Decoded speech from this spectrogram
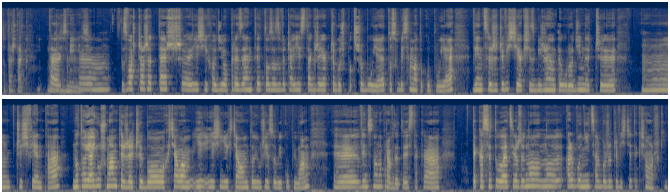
to też tak, może Tak, się zmienić. em, zwłaszcza, że też e, jeśli chodzi o prezenty, to zazwyczaj jest tak, że jak czegoś potrzebuję, to sobie sama to kupuję, więc rzeczywiście jak się zbliżają te urodziny czy, mm, czy święta, no to ja już mam te rzeczy, bo chciałam, je, jeśli je chciałam, to już je sobie kupiłam, więc no naprawdę to jest taka taka sytuacja, że no, no albo nic, albo rzeczywiście te książki.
